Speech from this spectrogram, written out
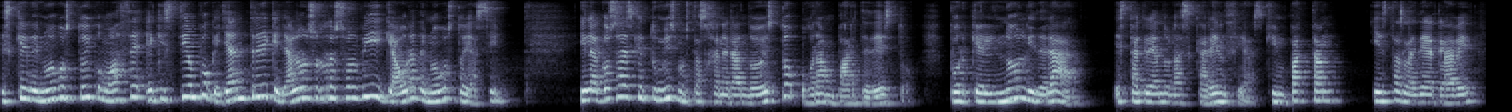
es que de nuevo estoy como hace X tiempo que ya entré, que ya los resolví y que ahora de nuevo estoy así. Y la cosa es que tú mismo estás generando esto o gran parte de esto, porque el no liderar está creando unas carencias que impactan, y esta es la idea clave,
